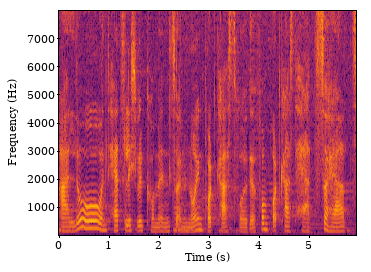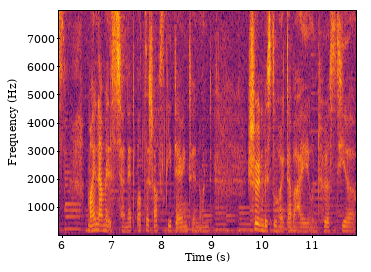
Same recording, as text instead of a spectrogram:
Hallo und herzlich willkommen zu einer neuen Podcast-Folge vom Podcast Herz zu Herz. Mein Name ist Janette Otzeschowski-Darrington und schön bist du heute dabei und hörst hier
